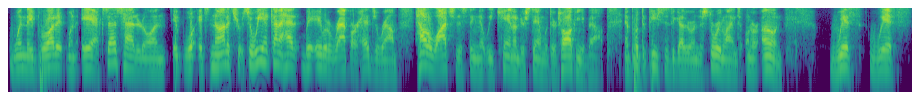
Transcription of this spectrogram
when they brought it, when AXS had it on, it it's not a true. So we kind of had be able to wrap our heads around how to watch this thing that we can't understand what they're talking about and put the pieces together in the storylines on our own. With with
